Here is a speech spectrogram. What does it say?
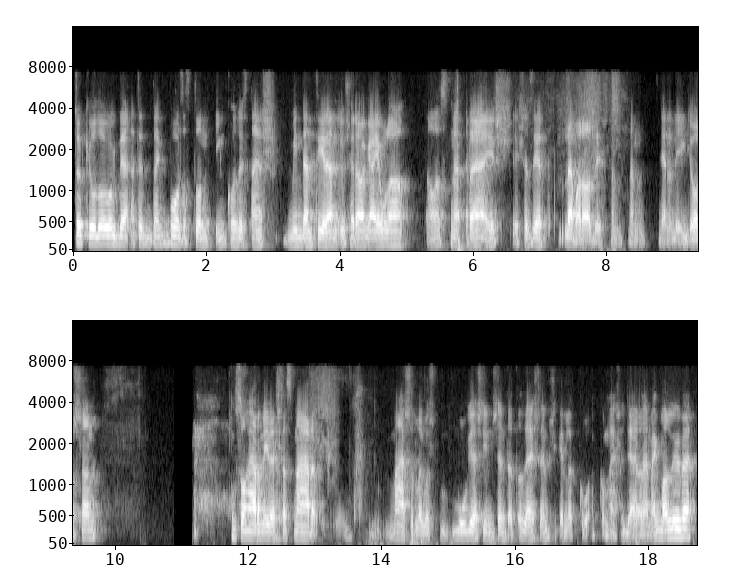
tök jó dolgok, de hát meg borzasztóan inkonzisztens minden téren, ő se reagál jól a, a snapre, és, és ezért lemarad, és nem, nem nyer elég gyorsan 23 éves lesz már, másodlagos múvja sincsen, tehát az első nem sikerül, akkor, akkor másodjára nem meg van lőve.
